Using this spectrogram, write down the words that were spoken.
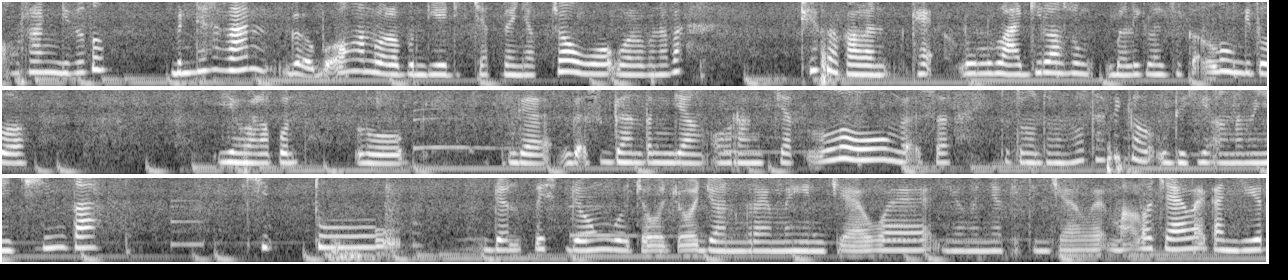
orang gitu tuh beneran gak bohongan walaupun dia dicat banyak cowok walaupun apa dia bakalan kayak luluh lagi langsung balik lagi ke lu gitu loh ya walaupun lu nggak nggak seganteng yang orang chat lu nggak se itu teman-teman lu tapi kalau udah yang namanya cinta gitu. Dan please dong gue cowok-cowok jangan ngeremehin cewek jangan nyakitin cewek. Mak lo cewek kanjir.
